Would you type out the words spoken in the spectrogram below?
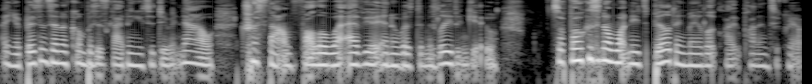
and your business inner compass is guiding you to do it now, trust that and follow wherever your inner wisdom is leading you. So, focusing on what needs building may look like planning to create a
